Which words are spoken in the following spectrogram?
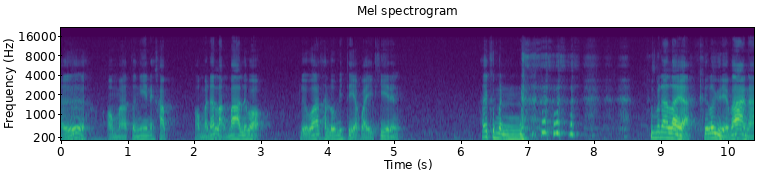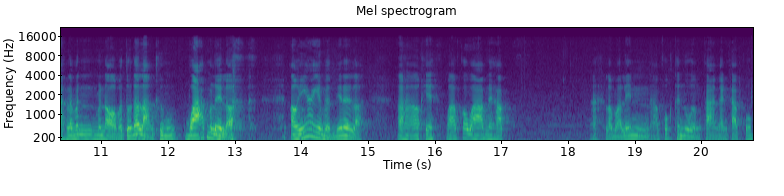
เออออกมาตรงนี้นะครับ ออกมาด้านหลังบ้านหรือเปล่าหรือว่าทะลุมิติออกไปอีกที่หนึ่งเฮ้ยคือมัน คือมันอะไรอะ คือเราอยู่ในบ้านนะ แล้วมันมันออกประตูด้านหลังคือวาร์ปมาเลยเหรอ เอาง่ายๆกันแบบนี้เลยเหรอ อ่าโอเควาร์ปก็วาร์ปนะครับ เรามาเล่นพวกธนูต่างๆกันครับพวก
